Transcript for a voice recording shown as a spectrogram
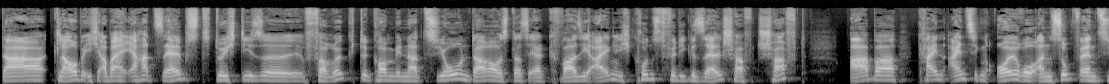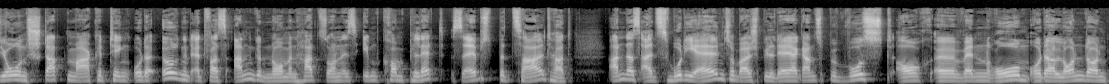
Da glaube ich, aber er hat selbst durch diese verrückte Kombination daraus, dass er quasi eigentlich Kunst für die Gesellschaft schafft, aber keinen einzigen Euro an Subvention, Stadtmarketing oder irgendetwas angenommen hat, sondern es eben komplett selbst bezahlt hat. Anders als Woody Allen zum Beispiel, der ja ganz bewusst auch, äh, wenn Rom oder London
